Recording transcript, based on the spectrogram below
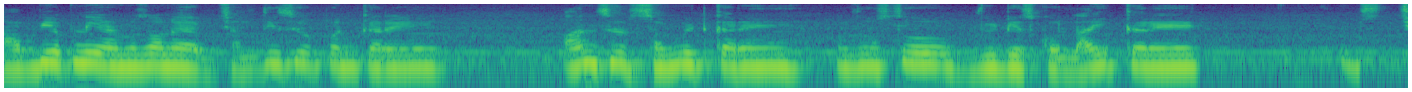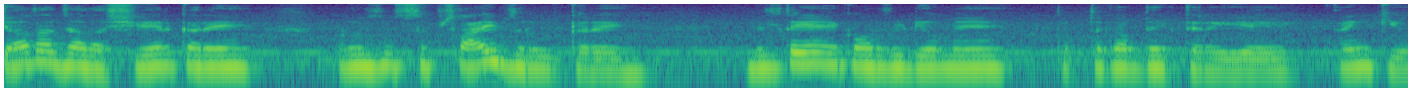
आप भी अपनी अमेज़ोन ऐप जल्दी से ओपन करें आंसर सबमिट करें और दोस्तों वीडियोस को लाइक करें, ज़्यादा से ज़्यादा शेयर करें और उसको सब्सक्राइब ज़रूर करें. मिलते हैं एक और वीडियो में, तब तक आप देखते रहिए. थैंक यू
